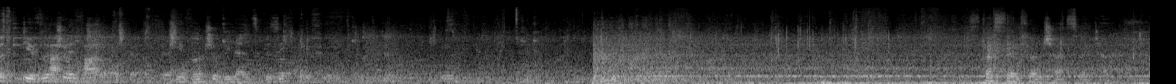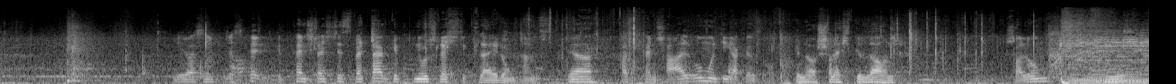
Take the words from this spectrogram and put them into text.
wird, ihr, wird schon, ihr wird schon wieder ins Gesicht gefühlt. Was ist das denn für ein Scheißwetter? Nee, das, das gibt kein schlechtes Wetter, gibt nur schlechte Kleidung, Hans. Ja, Hast keinen Schal um und die Jacke ist auf. bin auch schlecht gelaunt. Schal um. No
